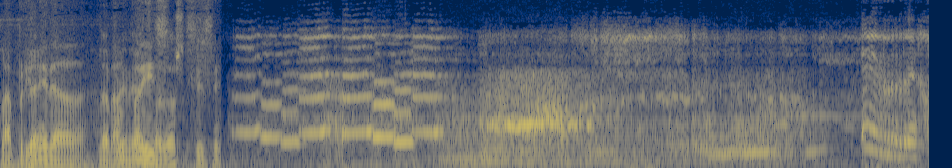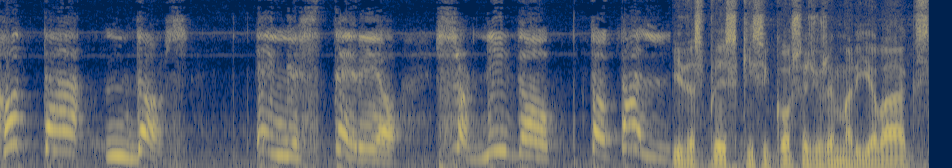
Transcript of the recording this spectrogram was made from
La primera la del primera país. RJ2. Sí, sí. RJ2 en estéreo, sonido total. I després Quisicosa, Josep Maria Bax.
